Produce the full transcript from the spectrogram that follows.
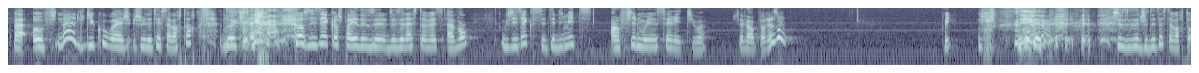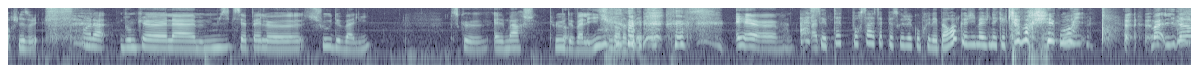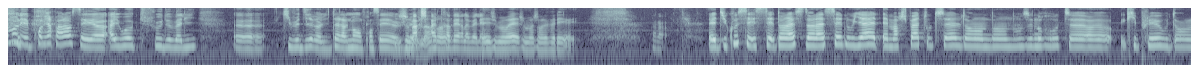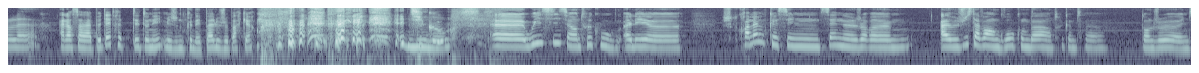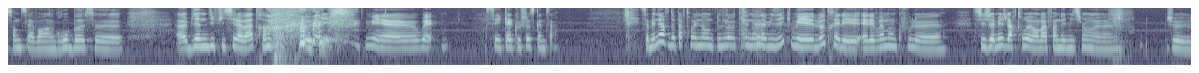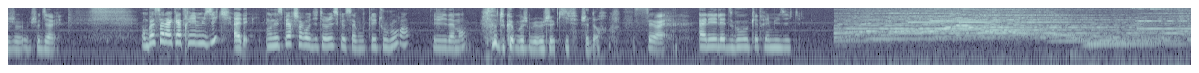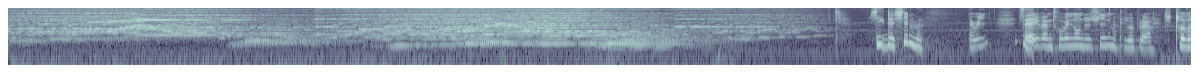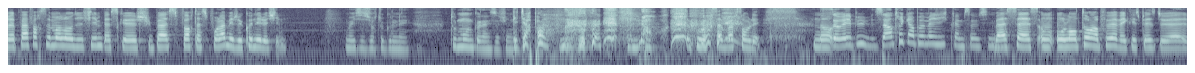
Bah, au final, du coup, ouais, je, je déteste avoir tort. Donc, quand je disais, quand je parlais de de The Last of Us avant, où je disais que c'était limite un film ou une série, tu vois. J'avais un peu raison. Je, je déteste avoir tort, je suis désolée. Voilà, donc euh, la musique s'appelle euh, Through the Valley. parce que elle marche plus Dans- de vallée. Dans la vallée. Et euh, Ah, c'est peut-être pour ça, c'est peut-être parce que j'ai compris les paroles que j'imaginais quelqu'un marcher moi. oui. bah, littéralement, les premières paroles, c'est euh, I walk through the valley, qui veut dire littéralement en français, je, Je marche à travers la vallée. Je ouais, je marche dans la vallée. oui. Voilà. Et du coup, c'est dans la, dans la scène où il y a, elle marche pas toute seule dans, dans, dans une route euh, qui pleut ou dans la. Alors ça va peut-être t'étonner, mais je ne connais pas le jeu par cœur. Et du coup, euh, oui, si, c'est un truc où elle est. euh, je crois même que c'est une scène genre euh, juste avant un gros combat, un truc comme ça dans le jeu. il me semble c'est avoir un gros boss bien difficile à battre. Ok. mais ouais, c'est quelque chose comme ça. Ça m'énerve de pas retrouver nom- l'autre nom de la musique, mais l'autre elle est, elle est vraiment cool. euh. si jamais je la retrouve avant la fin de l'émission, euh, je, je, je dirai. On passe à la quatrième musique. Allez. On espère, chers auditeurs, que ça vous plaît toujours, hein, évidemment. en tout cas, moi, je, je kiffe, j'adore. C'est vrai. Allez, let's go, quatrième musique. Musique de film Ah Oui, si Ouais. à me trouver le nom du film, je pleure. Je trouverai pas forcément le nom du film parce que je suis pas forte à ce point-là, mais je connais le film. Oui, c'est surtout que le nez. Tout le monde connaît ce film. Peter Pan non, Ça pourrait- ça. Non. ça aurait pu. C'est un truc un peu magique comme ça aussi. Bah, ça, on, on l'entend un peu avec l'espèce de. euh,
